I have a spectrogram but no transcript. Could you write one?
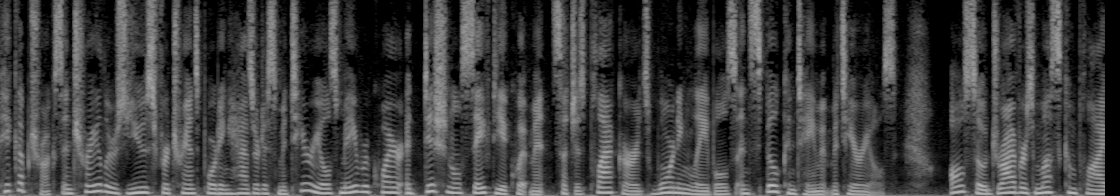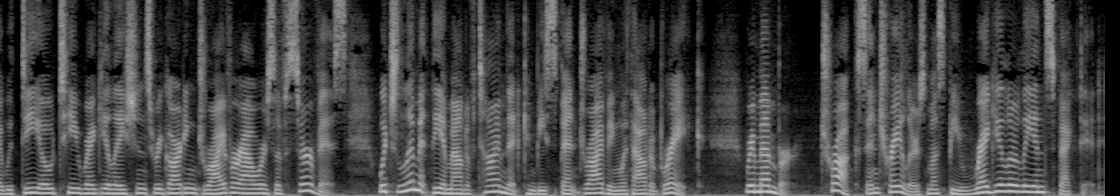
Pickup trucks and trailers used for transporting hazardous materials may require additional safety equipment such as placards, warning labels, and spill containment materials. Also, drivers must comply with DOT regulations regarding driver hours of service, which limit the amount of time that can be spent driving without a break. Remember, trucks and trailers must be regularly inspected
